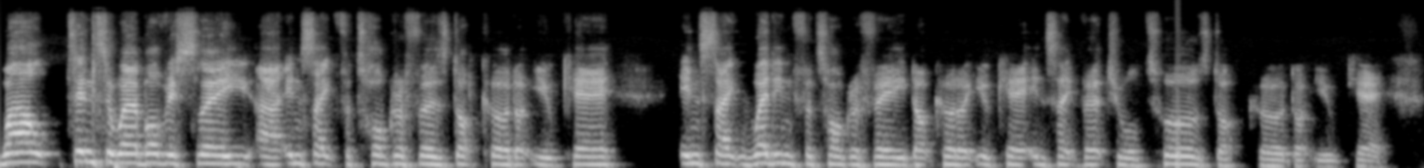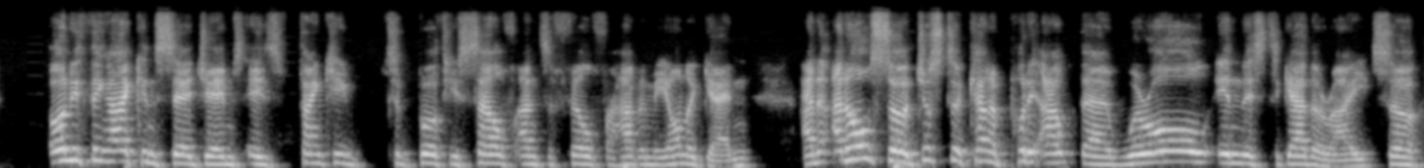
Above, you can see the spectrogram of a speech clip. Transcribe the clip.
Well, Tinterweb, obviously, uh, insightphotographers.co.uk, insightweddingphotography.co.uk, insightvirtualtours.co.uk. Only thing I can say, James, is thank you to both yourself and to Phil for having me on again. And, and also, just to kind of put it out there, we're all in this together, right? So,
